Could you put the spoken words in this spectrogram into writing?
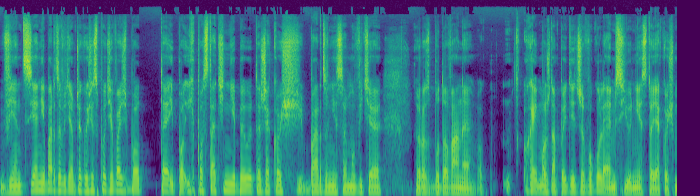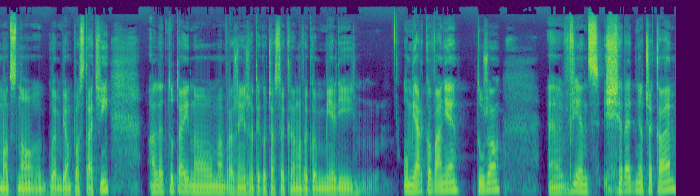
więc ja nie bardzo wiedziałem czego się spodziewać, bo te ich postaci nie były też jakoś bardzo niesamowicie rozbudowane. Okej, okay, można powiedzieć, że w ogóle MCU nie jest to jakoś mocno głębią postaci, ale tutaj no, mam wrażenie, że tego czasu ekranowego mieli umiarkowanie dużo, E, więc średnio czekałem,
